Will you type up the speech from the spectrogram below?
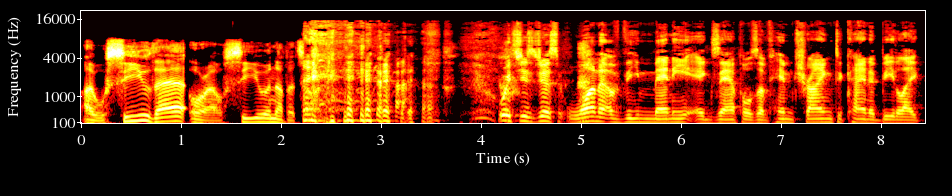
"I will see you there, or I'll see you another time." which is just one of the many examples of him trying to kind of be like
